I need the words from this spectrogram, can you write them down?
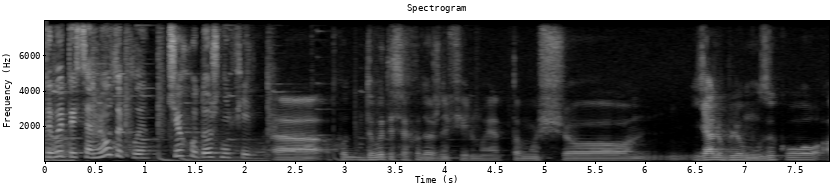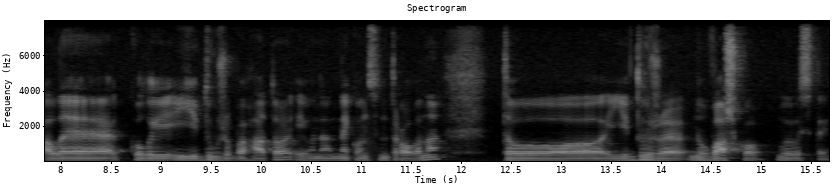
Дивитися мюзикли чи художні фільми? Е, Дивитися художні фільми, тому що я люблю музику, але коли її дуже багато і вона не концентрована, то її дуже ну, важко вивести.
